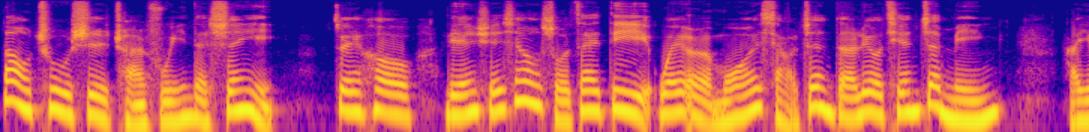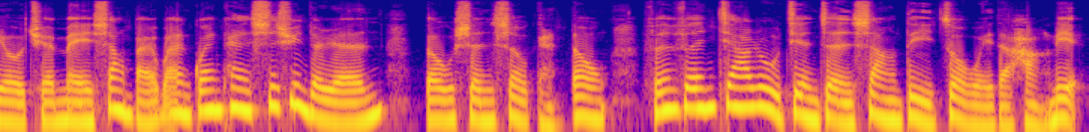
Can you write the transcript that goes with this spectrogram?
到处是传福音的身影。最后，连学校所在地威尔摩尔小镇的六千镇民。还有全美上百万观看视讯的人都深受感动，纷纷加入见证上帝作为的行列。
